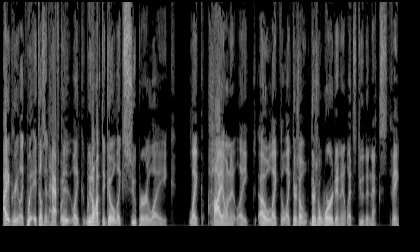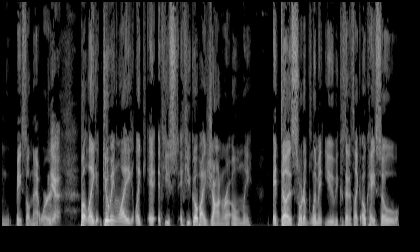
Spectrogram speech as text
I agree. Like it doesn't have to like we don't have to go like super like like high on it. Like oh like like there's a there's a word in it. Let's do the next thing based on that word. yeah, But like doing like like if you if you go by genre only, it does sort of limit you because then it's like okay, so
